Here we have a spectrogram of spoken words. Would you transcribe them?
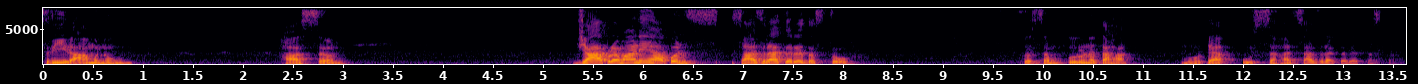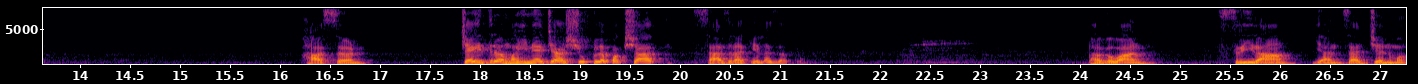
श्री रामनवमी. हा सण ज्याप्रमाणे आपण साजरा करत असतो तो संपूर्णत मोठ्या उत्साहात साजरा करत असतात. हा सण चैत्र महिन्याच्या शुक्ल पक्षात साजरा केला जातो. भगवान श्रीराम यांचा जन्म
